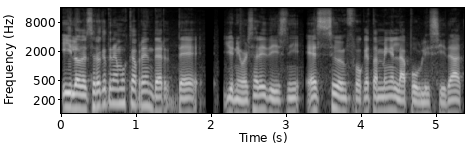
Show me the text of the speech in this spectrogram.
Y lo tercero que tenemos que aprender de University Disney es su enfoque también en la publicidad.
